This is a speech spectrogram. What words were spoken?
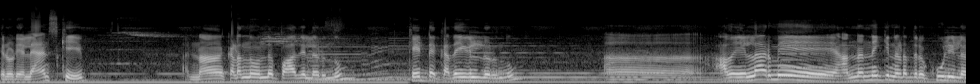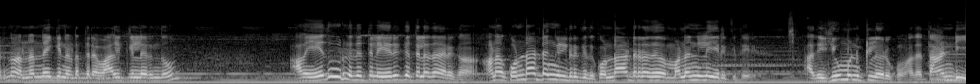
என்னுடைய லேண்ட்ஸ்கேப் நான் கடந்து வந்த பாதையிலிருந்தும் கேட்ட கதைகள்லேருந்தும் அவன் எல்லாருமே அன்னன்னைக்கு நடத்துகிற கூலியிலேருந்தும் அன்னன்னைக்கு நடத்துகிற வாழ்க்கையிலேருந்தும் அவன் ஏதோ ஒரு விதத்தில் இறுக்கத்தில் தான் இருக்கான். ஆனால் கொண்டாட்டங்கள் இருக்குது. கொண்டாடுறது மனநிலை இருக்குது. அது ஹியூமனுக்குள்ளே இருக்கும். அதை தாண்டி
